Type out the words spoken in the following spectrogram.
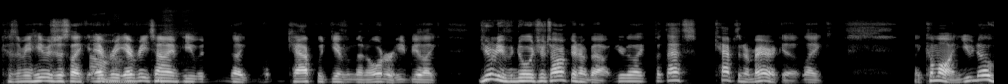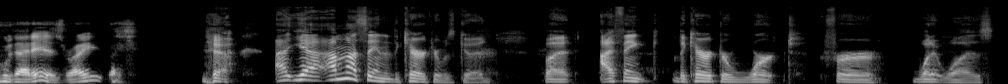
Because I mean he was just like every know. every time he would like Cap would give him an order he'd be like you don't even know what you're talking about. You're like but that's Captain America like like come on you know who that is right like yeah. Uh, yeah, I'm not saying that the character was good, but I think the character worked for what it was.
